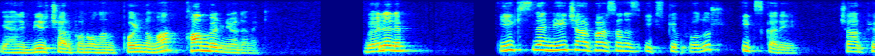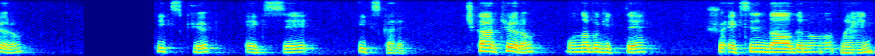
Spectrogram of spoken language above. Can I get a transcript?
yani 1 çarpanı olan polinoma tam bölünüyor demek. Bölelim. x ile neyi çarparsanız x küp olur? x kareyi. Çarpıyorum. x küp eksi x kare. Çıkartıyorum. Bununla bu gitti. Şu eksinin dağıldığını unutmayın.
